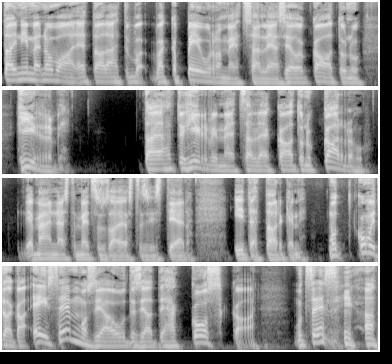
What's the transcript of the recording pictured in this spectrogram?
Tai nimenomaan, että on lähty va- vaikka peurametsälle ja siellä on kaatunut hirvi. Tai lähty hirvimetsälle ja kaatunut karhu. Ja mä en näistä metsäsajasta siis tiedä itse tarkemmin. Mutta kuvitelkaa, ei semmoisia uutisia tehdä koskaan. Mutta sen sijaan,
